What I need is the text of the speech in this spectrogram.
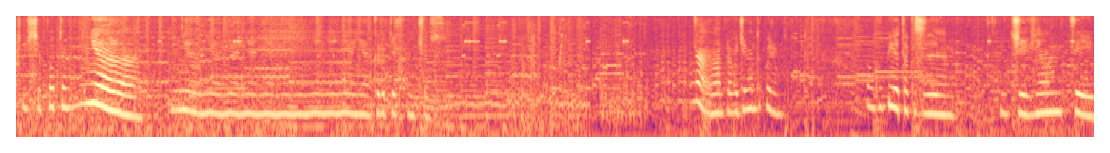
Oczywiście potem... Nie! Nie, nie, nie, nie, nie, nie, nie, nie, nie, nie, nie, krytyczny cios. No, ale mam prawie dziewiąty poziom. No, gubię tak z dziewiątej,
